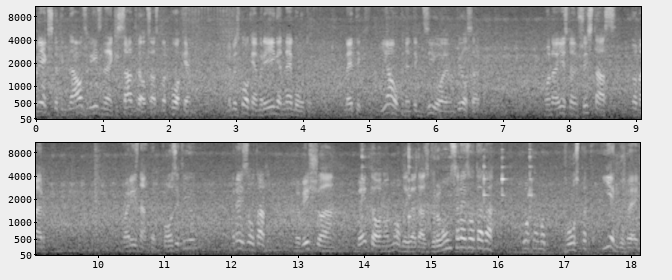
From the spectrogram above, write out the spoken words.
Prieks, ka tik daudz rīznieki satraucās par kokiem. Ja bez kokiem Rīga nebūtu netik jauka, netik dzīvojama pilsēta. Un iespējams šis stāsts tomēr var iznākt ar pozitīvu rezultātu, jo visu šo betonu un noblīvētās grūnas rezultātā kokiem būs pat ieguvēji.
